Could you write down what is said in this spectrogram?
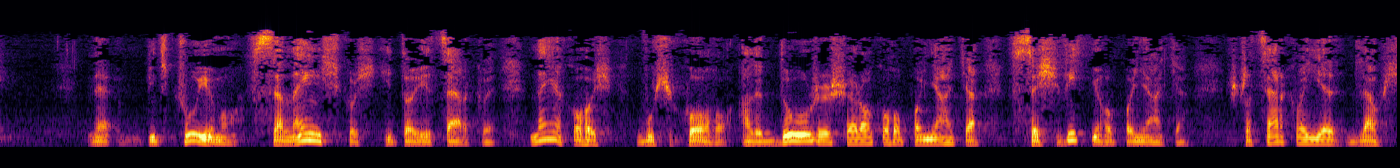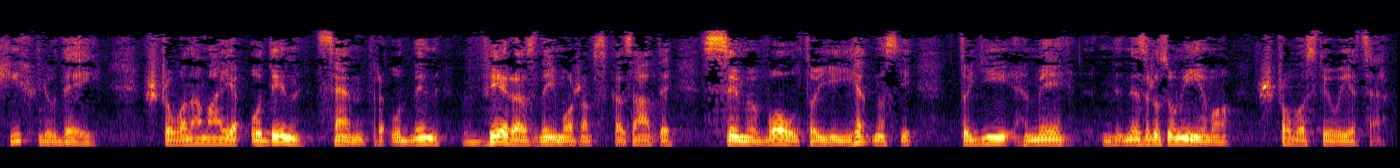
не відчуємо вселенськості тої церкви, не якогось вузького, але дуже широкого поняття, всесвітнього поняття, що церква є для всіх людей, що вона має один центр, один виразний, можна б сказати, символ тої єдності, тоді ми не зрозуміємо, što vlasti u Jecar.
